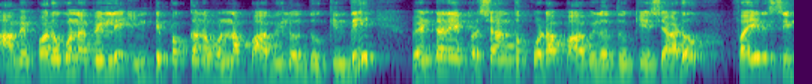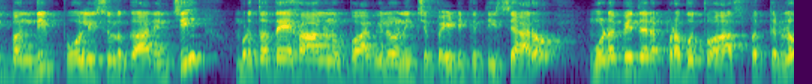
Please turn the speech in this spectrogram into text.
ఆమె పరుగున వెళ్ళి ఇంటి పక్కన ఉన్న బావిలో దూకింది. వెంటనే ప్రశాంత్ కూడా బావిలో దూకేశాడు. ఫైర్ సిబ్బంది పోలీసులు గాలించి మృతదేహాలను బావిలో నుంచి బయటికి తీశారు. ముడబిదర ప్రభుత్వ ఆసుపత్రిలో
